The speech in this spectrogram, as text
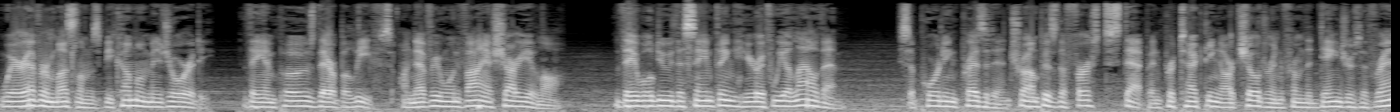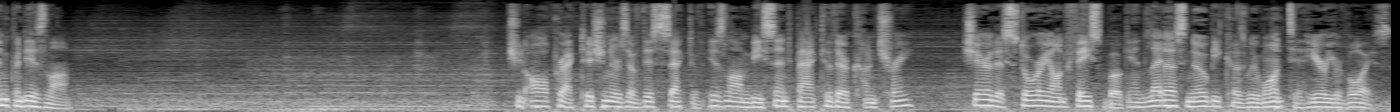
Wherever Muslims become a majority, they impose their beliefs on everyone via Sharia law. They will do the same thing here if we allow them. Supporting President Trump is the first step in protecting our children from the dangers of rampant Islam. Should all practitioners of this sect of Islam be sent back to their country? Share this story on Facebook and let us know because we want to hear your voice.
